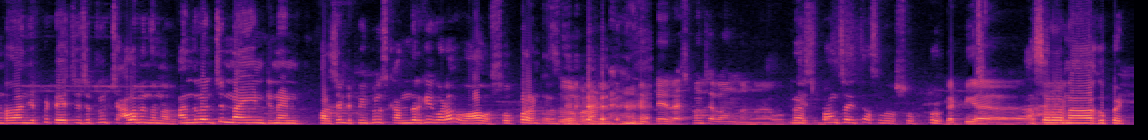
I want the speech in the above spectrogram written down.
ఉండదా అని చెప్పి టేస్ట్ చేసేట్లు చాలా మంది ఉన్నారు. అందులోంచి నైన్టీ నైన్ పర్సెంట్ పీపుల్స్ అందరికీ కూడా వావ్ సూపర్ అంటారు. అంటే రెస్పాన్స్ ఎలా ఉందన్న రెస్పాన్స్ అయితే అసలు సూపర్. గట్టిగా అసలు నాకు పెట్టిన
